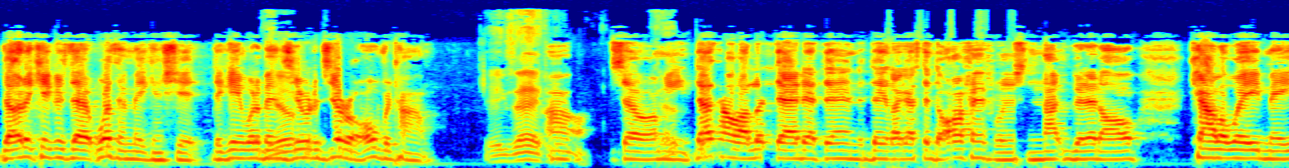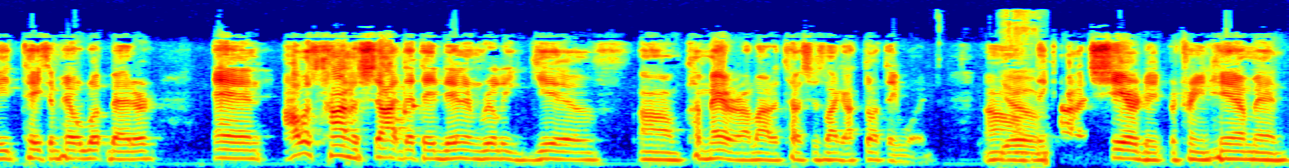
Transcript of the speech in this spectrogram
the other kickers that wasn't making shit, the game would have been zero to zero overtime. Exactly. Um, so I mean, that's how I looked at it at the end of the day. Like I said, the offense was not good at all. Callaway made Taysom Hill look better, and I was kind of shocked that they didn't really give um, Kamara a lot of touches like I thought they would. Um, yeah. They kind of shared it between him and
